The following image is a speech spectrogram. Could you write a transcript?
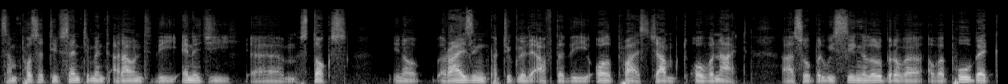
some positive sentiment around the energy um, stocks, you know, rising particularly after the oil price jumped overnight. Uh, so, but we're seeing a little bit of a of a pullback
